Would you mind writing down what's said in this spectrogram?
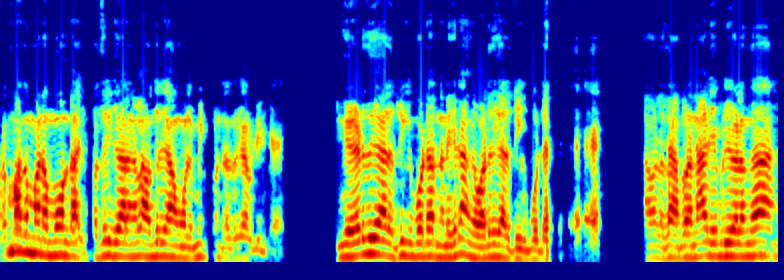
பிரமாதமான மோகன்ராஜ் பத்திரிக்காரங்களாம் வந்துருக்காங்க அவங்கள மீட் பண்ணுறதுக்கு அப்படின்ட்டு. இங்கே இடது தூக்கி போட்டார்னு நினைக்கிறேன் அங்கே வலது கால தூக்கி போட்டார். அவ்வளோதான் அப்புறம் நாடு எப்படி விளங்கும்?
